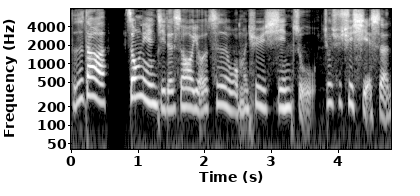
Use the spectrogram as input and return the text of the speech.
可是到了。中年级的时候，有一次我们去新竹，就是去写生，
